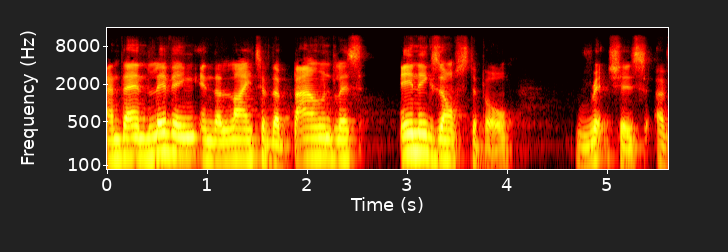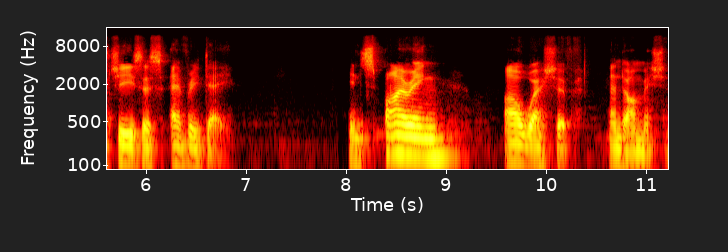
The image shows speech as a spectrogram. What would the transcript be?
and then living in the light of the boundless, inexhaustible riches of Jesus every day, inspiring our worship and our mission.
